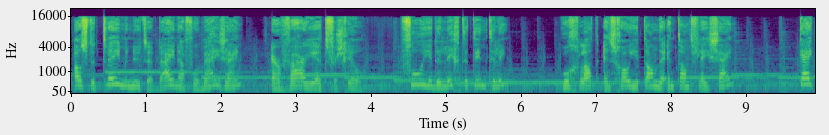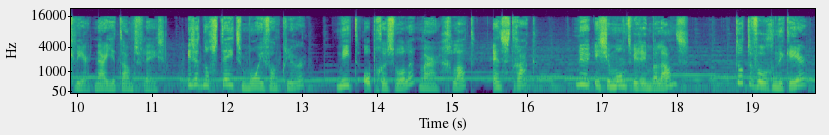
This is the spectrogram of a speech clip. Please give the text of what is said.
Als de twee minuten bijna voorbij zijn, ervaar je het verschil. Voel je de lichte tinteling? Hoe glad en schoon je tanden en tandvlees zijn? Kijk weer naar je tandvlees. Is het nog steeds mooi van kleur? Niet opgezwollen, maar glad en strak? Nu is je mond weer in balans. Tot de volgende keer.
